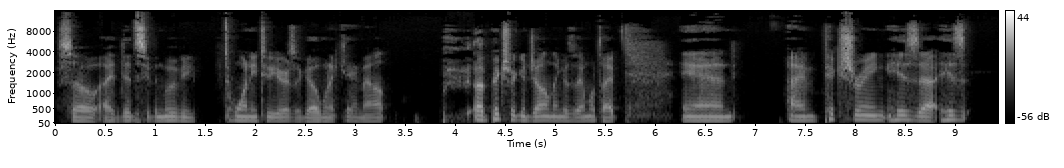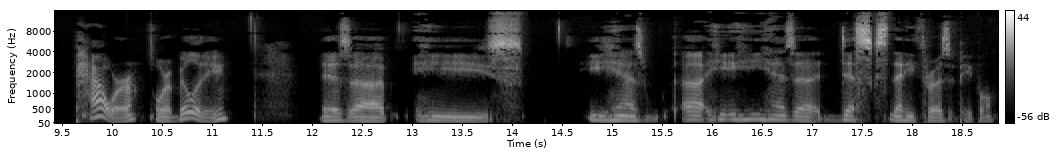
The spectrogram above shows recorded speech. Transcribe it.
So I did see the movie 22 years ago when it came out. I'm picturing a John Leguizamo type, and I'm picturing his uh, his power or ability is uh he's he has uh he he has uh discs that he throws at people,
